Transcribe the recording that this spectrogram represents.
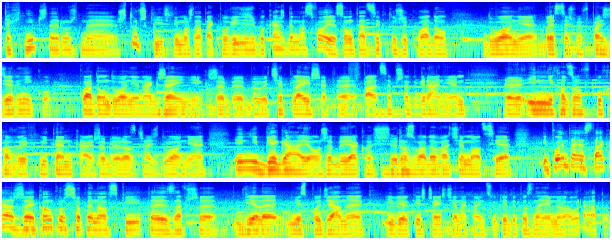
techniczne różne sztuczki, jeśli można tak powiedzieć, bo każdy ma swoje. Są tacy, którzy kładą dłonie, bo jesteśmy w październiku, kładą dłonie na grzejnik, żeby były cieplejsze te palce przed graniem. E, Inni chodzą w puchowych mitenkach, żeby rozgrzać dłonie. Inni biegają, żeby jakoś rozładować emocje. I puenta jest taka, że konkurs chopinowski to jest zawsze wiele niespodzianek i wielkie szczęście na końcu, kiedy poznajemy laureatów.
